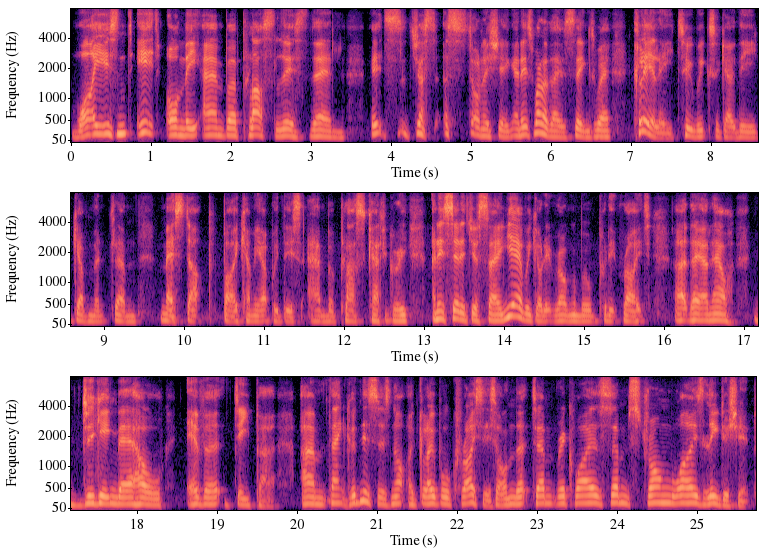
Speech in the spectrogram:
why isn't it on the Amber Plus list then? It's just astonishing. And it's one of those things where clearly two weeks ago the government um, messed up by coming up with this Amber Plus category. And instead of just saying, yeah, we got it wrong and we'll put it right, uh, they are now digging their hole ever deeper. Um, thank goodness there's not a global crisis on that um, requires some strong, wise leadership.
